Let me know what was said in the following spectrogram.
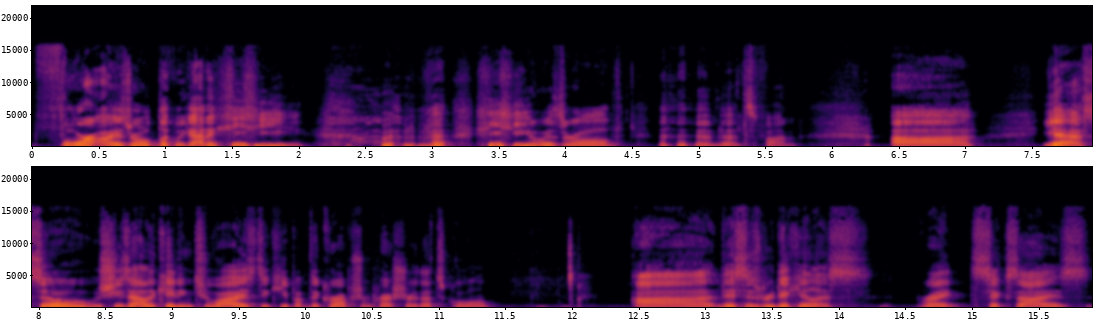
four eyes rolled. Look, we got a hee hee. hee hee was rolled. That's fun. Uh, yeah, so she's allocating two eyes to keep up the corruption pressure. That's cool. Uh, this is ridiculous, right? Six eyes,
